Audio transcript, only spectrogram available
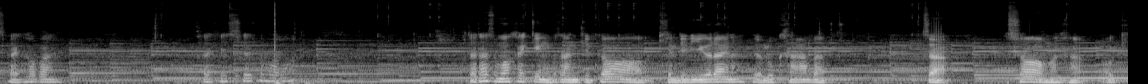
ใส่เข้าไปใส่แค่ชื่อก็พอแล้วแต่ถ้าสมมติว่าใครเก่งภาษาอังกฤษก็เขียนดีๆก็ได้นะเผื่อลูกค้าแบบจะชอบนะครับ โอเค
